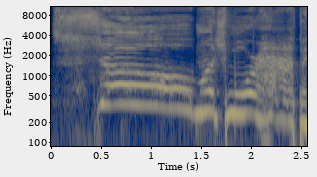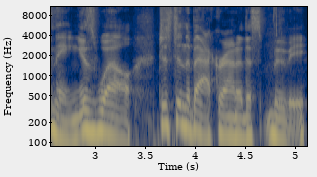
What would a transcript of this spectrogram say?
So much more happening as well, just in the background of this movie.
